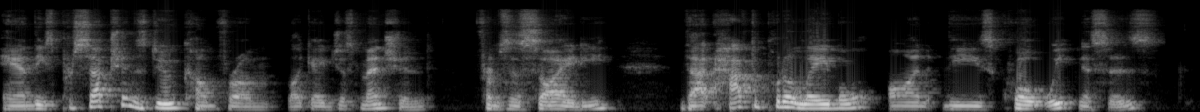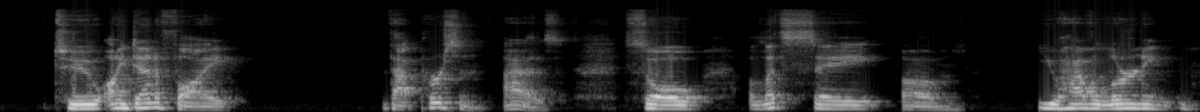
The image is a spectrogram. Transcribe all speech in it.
And these perceptions do come from, like I just mentioned, from society that have to put a label on these quote weaknesses to identify that person as. So let's say um, you have a learning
